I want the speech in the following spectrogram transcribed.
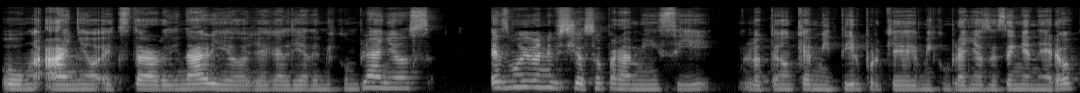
un año extraordinario llega el día de mi cumpleaños. Es muy beneficioso para mí, sí, lo tengo que admitir porque mi cumpleaños es en enero,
